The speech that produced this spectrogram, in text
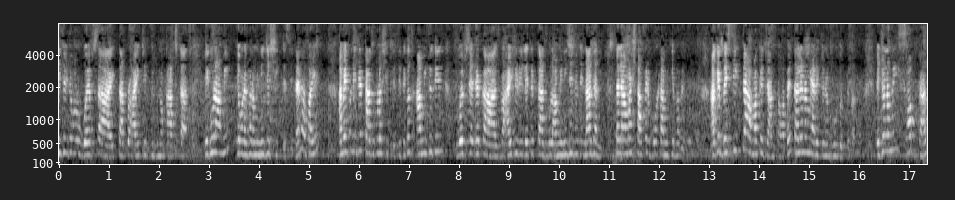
এই যে যেমন ওয়েবসাইট তারপর আইটির বিভিন্ন কাজ টাজ এগুলো আমি যেমন এখন আমি নিজে শিখতেছি, তাই না ভাই আমি এখন নিজের কাজগুলো শিখতেছি বিকজ আমি যদি ওয়েবসাইটের কাজ বা আইটি রিলেটেড কাজগুলো আমি নিজে যদি না জানি, তাহলে আমার স্টাফের ভুলটা আমি কীভাবে করব আগে বেসিকটা আমাকে জানতে হবে, তাহলে আমি আরেকজনের ভুল করতে পারব। এই জন্য আমি সব কাজ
